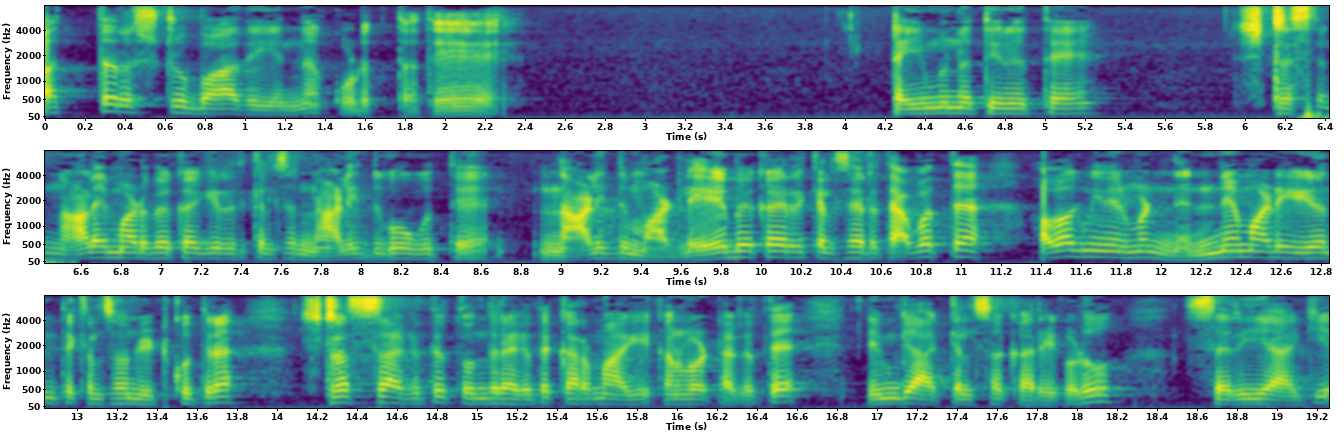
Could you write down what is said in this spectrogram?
ಹತ್ತರಷ್ಟು ಬಾಧೆಯನ್ನು ಕೊಡುತ್ತದೆ. ಟೈಮನ್ನು ತಿನ್ನುತ್ತೆ. ಸ್ಟ್ರೆಸ್ ನಾಳೆ ಮಾಡಬೇಕಾಗಿರೋದು ಕೆಲಸ ನಾಳಿದ್ದು ಹೋಗುತ್ತೆ, ನಾಳಿದ್ದು ಮಾಡಲೇಬೇಕಾಗಿರೋ ಕೆಲಸ ಇರುತ್ತೆ. ಅವತ್ತು ಅವಾಗ ನೀವೇನು ಮಾಡಿ, ನೆನ್ನೆ ಮಾಡಿ ಇರೋಂಥ ಕೆಲಸವನ್ನು ಇಟ್ಕೋತೀರ ಸ್ಟ್ರೆಸ್ ಆಗುತ್ತೆ, ತೊಂದರೆ ಆಗುತ್ತೆ, ಕರ್ಮ ಆಗಿ ಕನ್ವರ್ಟ್ ಆಗುತ್ತೆ. ನಿಮಗೆ ಆ ಕೆಲಸ ಕಾರ್ಯಗಳು ಸರಿಯಾಗಿ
